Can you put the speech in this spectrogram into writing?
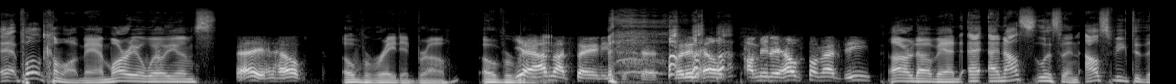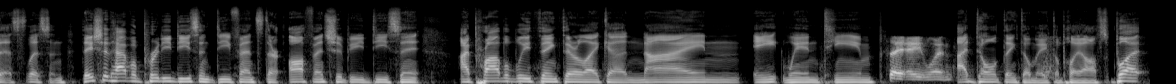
eh, well, come on, man. Mario Williams, Hey, it helps. overrated, bro. Overrated. Yeah, I'm not saying he's the shit, but it helps. I mean, it helps on that D. I don't know, man. A- And I'll listen. I'll speak to this. Listen, they should have a pretty decent defense. Their offense should be decent. I probably think they're like a nine, eight win team. Say eight wins. I don't think they'll make the playoffs. But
